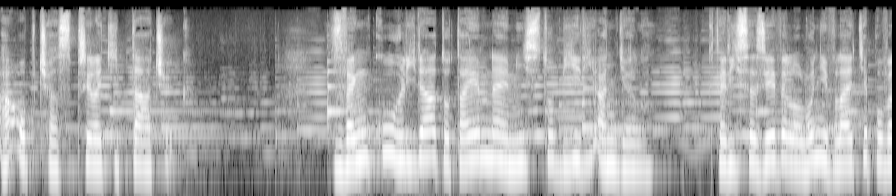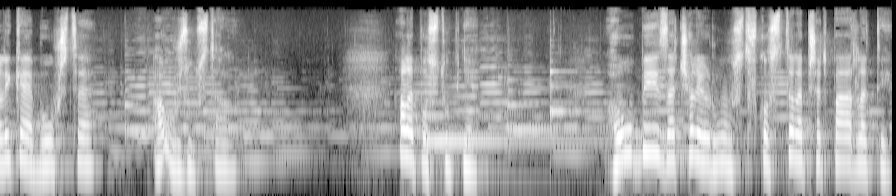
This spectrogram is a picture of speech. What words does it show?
a občas přiletí ptáček. Zvenku hlídá to tajemné místo bílý anděl, který se zjevil loni v létě po veliké bouřce a už zůstal. Ale postupně. Houby začaly růst v kostele před pár lety.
